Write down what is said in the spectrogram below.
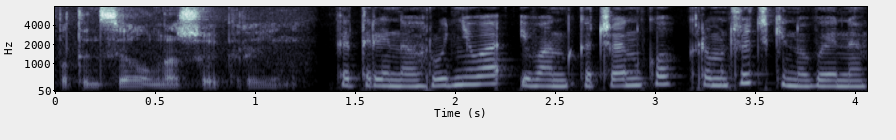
потенціал нашої країни. Катерина Груднєва, Іван Ткаченко, Кременчуцькі новини.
